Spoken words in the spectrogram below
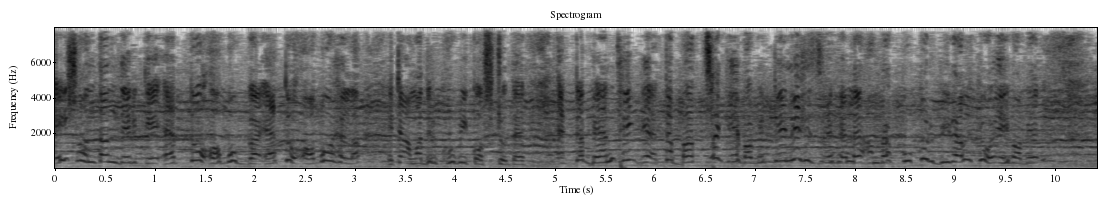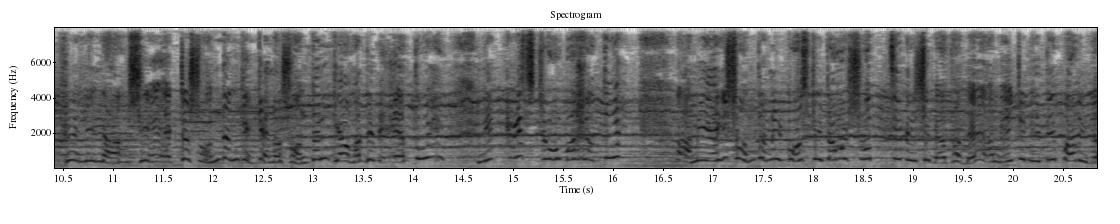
এই সন্তানদেরকে এত অবজ্ঞা, এত অবহেলা, এটা আমাদের খুবই কষ্ট দেয়। একটা ব্যান থেকে একটা বাচ্চাকে এভাবে টেনে হিসেবে ফেলে আমরা কুকুর বিড়ালকেও এইভাবে ফেলি না। সে একটা সন্তানকে কেন? সন্তানকে আমাদের এতই নিকৃষ্ট বা এতই আমি এই সন্তানের কষ্ট এটা আমার সবচেয়ে বেশি ব্যথা দেয়। আমি এটা নিতে পারি না।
